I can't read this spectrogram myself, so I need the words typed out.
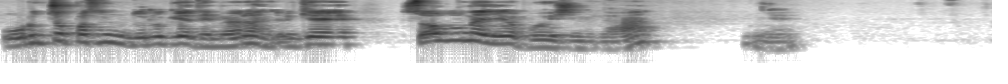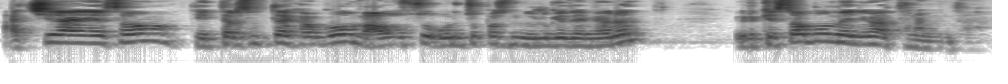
오른쪽 버튼 누르게 되면은 이렇게 서브 메뉴가 보여집니다. 예. 아치라인에서 데이터를 선택하고 마우스 오른쪽 버튼 누르게 되면은 이렇게 서브 메뉴가 나타납니다.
